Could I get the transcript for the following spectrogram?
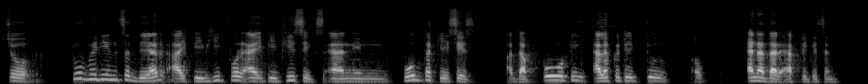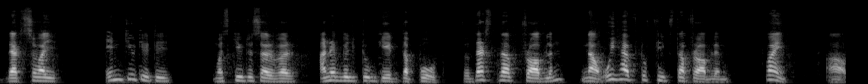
So two variants are there ipv4 ipv6 and in both the cases uh, the port is allocated to uh, another application. That's why mqtt mosquitto server unable to get the port. So that's the problem. Now we have to fix the problem. Fine. Uh,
